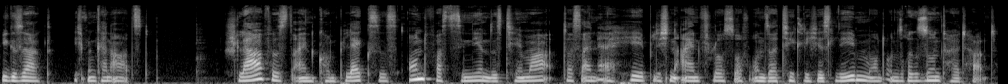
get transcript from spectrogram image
Wie gesagt, ich bin kein Arzt. Schlaf ist ein komplexes und faszinierendes Thema, das einen erheblichen Einfluss auf unser tägliches Leben und unsere Gesundheit hat.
